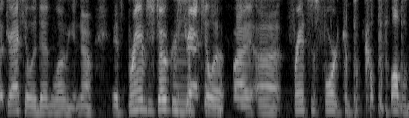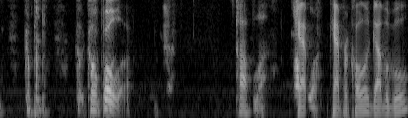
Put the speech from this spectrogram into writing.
Uh, Dracula Dead and Loving It. No, it's Bram Stoker's. Dracula by uh, Francis Ford Cop- Cop- Cop- Cop- Cop- Coppola. Pola. Coppola. Cap- Coppola. Capricola Gabagool?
